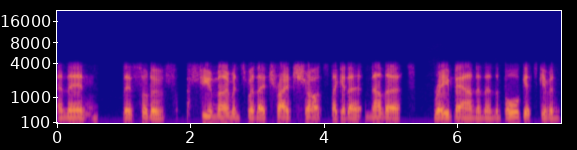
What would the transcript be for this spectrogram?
and then there's sort of a few moments where they trade shots. They get another rebound, and then the ball gets given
